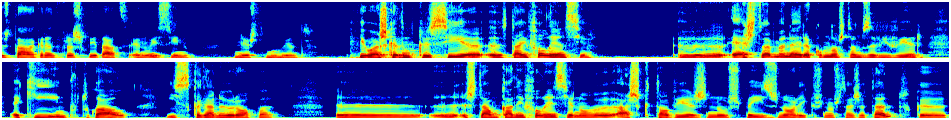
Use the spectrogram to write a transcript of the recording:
está a grande fragilidade, é no ensino, neste momento. Eu acho que a democracia está em falência eh, esta maneira como nós estamos a viver aqui em Portugal e se calhar na Europa uh, está um bocado em falência. Não, acho que talvez nos países nórdicos não esteja tanto, que,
